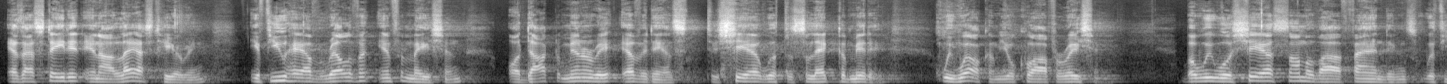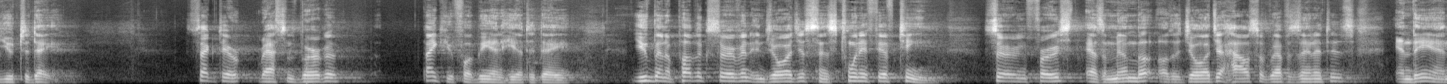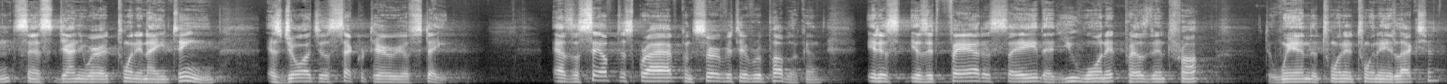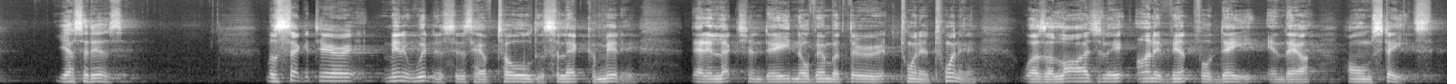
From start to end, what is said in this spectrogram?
As I stated in our last hearing, if you have relevant information or documentary evidence to share with the Select Committee, we welcome your cooperation. But we will share some of our findings with you today. Secretary Raffensperger, thank you for being here today. You've been a public servant in Georgia since 2015, serving first as a member of the Georgia House of Representatives and then, since January 2019, as Georgia's Secretary of State. As a self-described conservative Republican, it is, is it fair to say that you wanted President Trump to win the 2020 election? Yes, it is. Mr. Secretary, many witnesses have told the Select Committee that Election Day, November 3rd, 2020, was a largely uneventful day in their home states.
